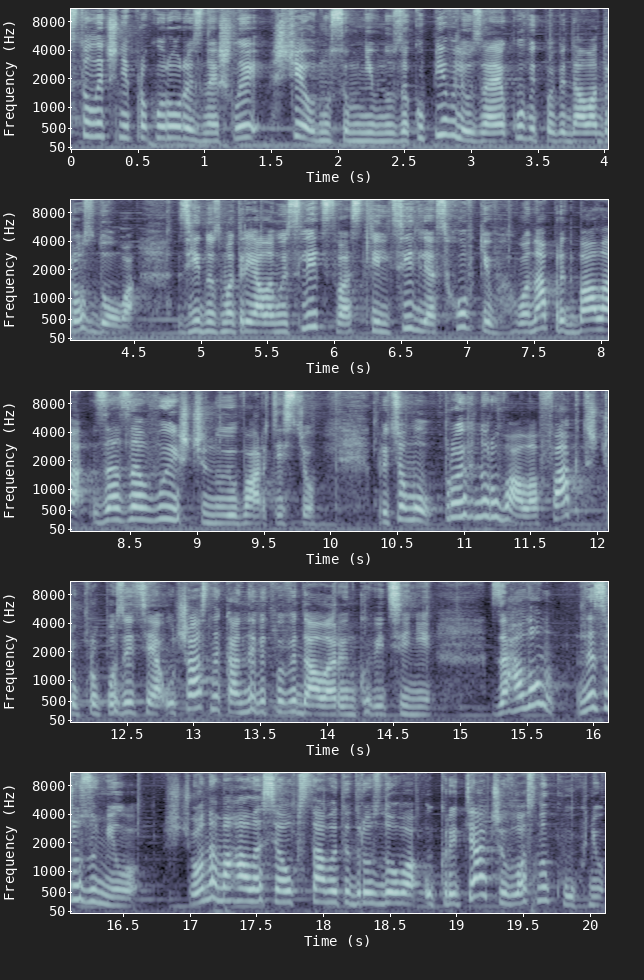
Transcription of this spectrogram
столичні прокурори знайшли ще одну сумнівну закупівлю, за яку відповідала Дроздова. Згідно з матеріалами слідства, стільці для сховків вона придбала за завищеною вартістю. При цьому проігнорувала факт, що пропозиція учасника не відповідала ринковій ціні. Загалом незрозуміло, що намагалася обставити Дроздова укриття чи власну кухню.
